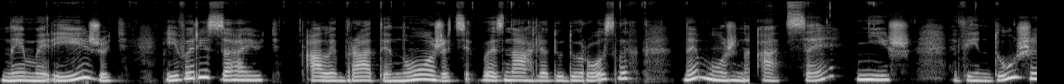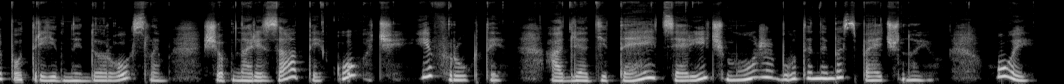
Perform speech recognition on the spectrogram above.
ними ріжуть і вирізають, але брати ножиці без нагляду дорослих не можна. А це ніж. Він дуже потрібний дорослим, щоб нарізати овочі і фрукти, а для дітей ця річ може бути небезпечною. Ой,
